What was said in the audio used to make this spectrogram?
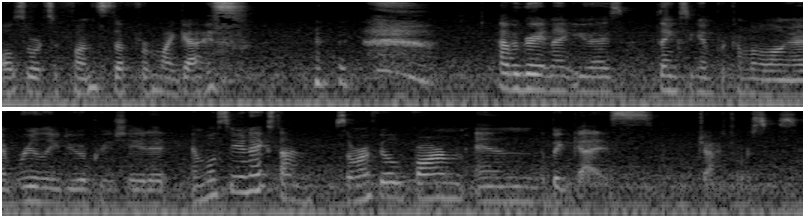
all sorts of fun stuff for my guys. Have a great night, you guys. Thanks again for coming along. I really do appreciate it. And we'll see you next time. Summerfield Farm and the big guys, draft horses.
